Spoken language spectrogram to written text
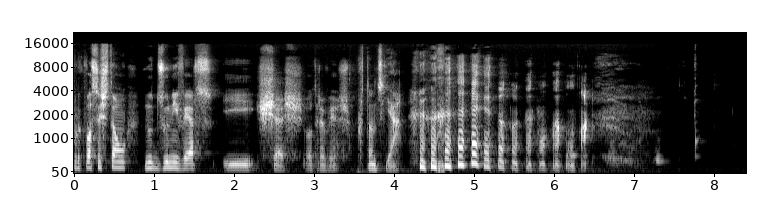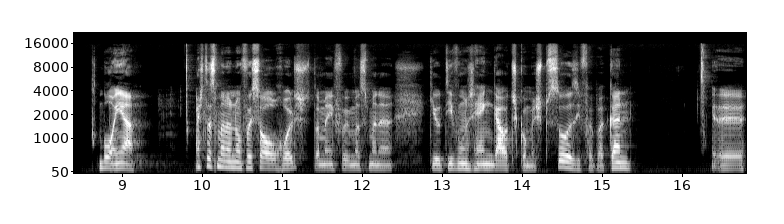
porque vocês estão no desuniverso e shush outra vez. Portanto, já. Yeah. Bom, já. Yeah. Esta semana não foi só horrores, também foi uma semana que eu tive uns hangouts com as pessoas e foi bacana. Uh,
